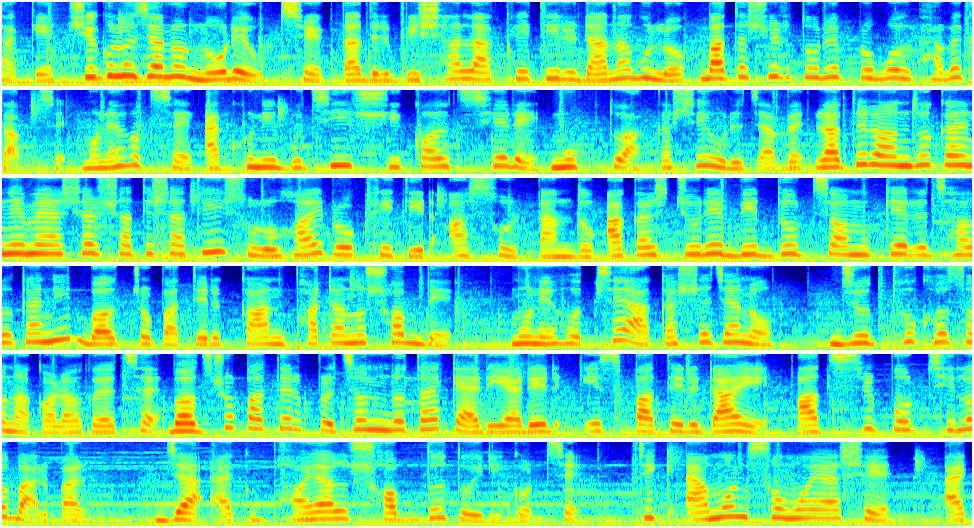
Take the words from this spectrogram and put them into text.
থাকে, সেগুলো যেন নড়ে উঠছে। তাদের বিশাল আকৃতির ডানাগুলো বাতাসের তোরে প্রবলভাবে কাঁপছে। মনে হচ্ছে এখনই বুঝি শিকল ছেড়ে মুক্ত আকাশে উড়ে যাবে। রাতের অন্ধকার নেমে আসার সাথে সাথেই শুরু হয় প্রকৃতির আসল তাণ্ডব। আকাশ জুড়ে বিদ্যুৎ চমকের ঝালকানি বজ্রপাতের কান ফাটানো শব্দে মনে হচ্ছে আকাশে যেন যুদ্ধ ঘোষণা করা হয়েছে। বজ্রপাতের প্রচণ্ডতা ক্যারিয়ারের ইস্পাতের গায়ে আছড়ে পড়ছিল বারবার, যা এক ভয়াল শব্দ তৈরি করছে। ঠিক এমন সময় আসে এক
